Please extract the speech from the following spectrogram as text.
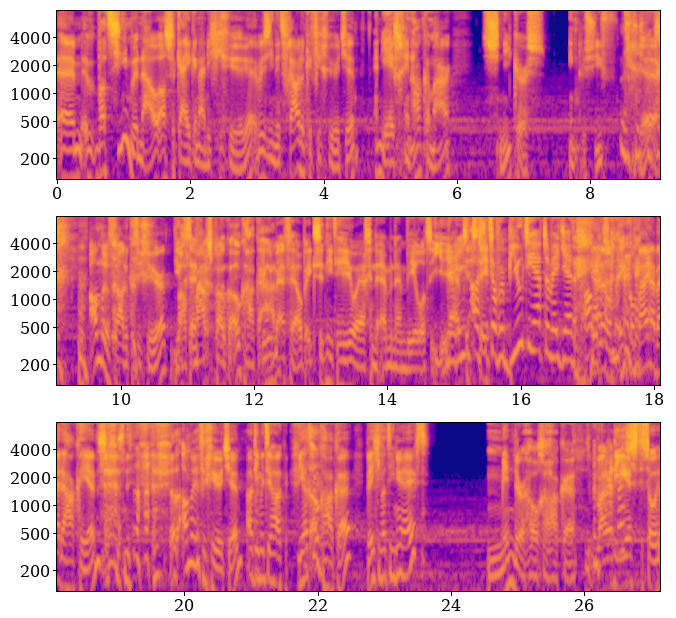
Ehm, wat zien we nou als we kijken naar die figuren? We zien het vrouwelijke figuurtje en die heeft geen hakken, maar sneakers. Inclusief. Yeah. Andere vrouwelijke figuur, die had normaal gesproken ook hakken Je moet aan. me even helpen. Ik zit niet heel erg in de M&M-wereld. Je, je Nee, hebt het als je steeds... het over beauty hebt, dan weet je alles. Ja, daarom. Ik kom bijna bij de hakken, Jens. Dat andere figuurtje, Oh, die met die hakken. Die had ook hakken. Weet je wat hij nu heeft? Minder hoge hakken. Waren die eerst zo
